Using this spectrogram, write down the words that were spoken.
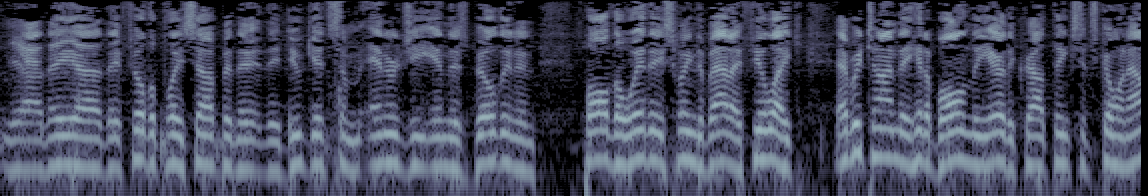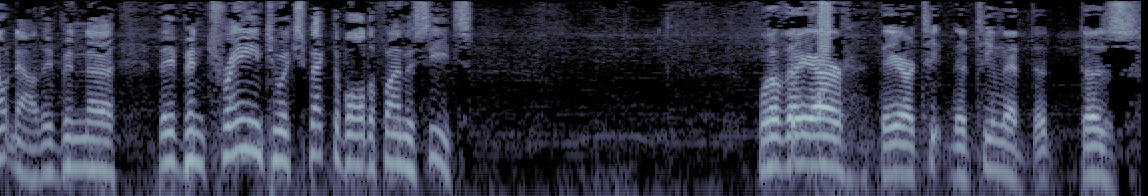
Yeah, they uh, they fill the place up and they they do get some energy in this building. And Paul, the way they swing the bat, I feel like every time they hit a ball in the air, the crowd thinks it's going out. Now they've been uh, they've been trained to expect the ball to find the seats. Well, they are they are te- the team that, that does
